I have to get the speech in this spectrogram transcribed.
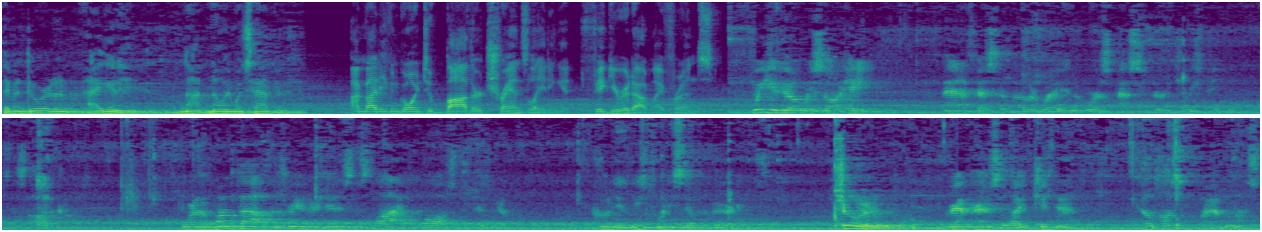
They've endured an agony of not knowing what's happened. I'm not even going to bother translating it. Figure it out, my friends. A week ago, we saw hate manifest another way in the worst massacre of Jewish people since the Holocaust. More than 1,300 innocent lives lost in Israel, including at least 27 Americans. Children, grandparents alike kidnapped, held hostage by Hamas.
